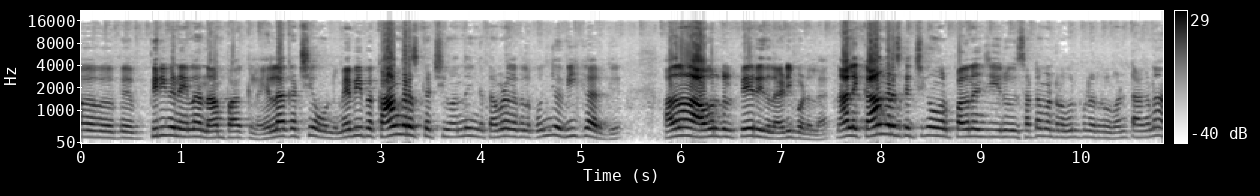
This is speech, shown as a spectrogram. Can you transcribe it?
பிரிவினையெல்லாம் பிரிவினைலாம் நான் பார்க்கல. எல்லா கட்சியும் ஒன்று மேபி இப்போ காங்கிரஸ் கட்சி வந்து இங்கே தமிழகத்தில் கொஞ்சம் வீக்காக இருக்குது அதனால் அவர்கள் பேர் இதில் அடிபடலை. நாளைக்கு காங்கிரஸ் கட்சிக்கும் ஒரு பதினஞ்சு இருபது சட்டமன்ற உறுப்பினர்கள் வந்துட்டாங்கன்னா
